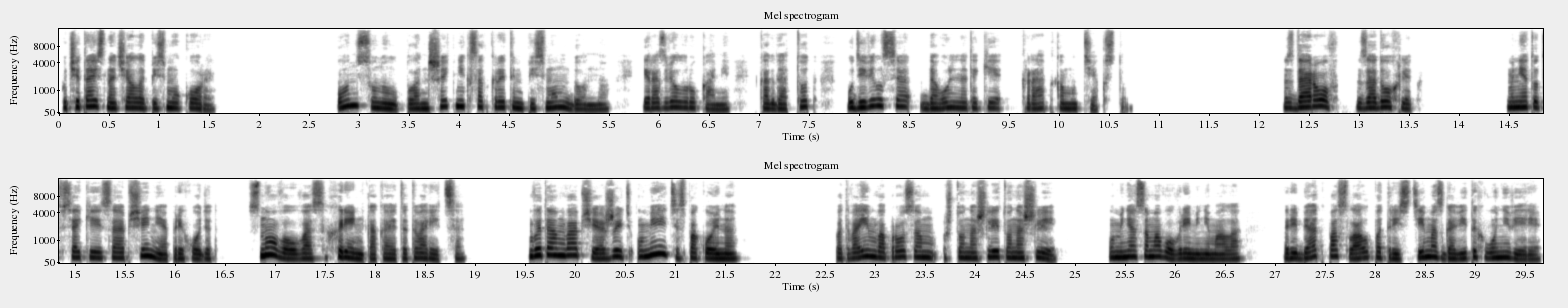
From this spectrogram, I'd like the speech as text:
«Почитай сначала письмо Коры». Он сунул планшетник с открытым письмом Донно и развел руками, когда тот удивился довольно-таки краткому тексту. «Здоров, задохлик!» Мне тут всякие сообщения приходят. Снова у вас хрень какая-то творится. Вы там вообще жить умеете спокойно? По твоим вопросам, что нашли, то нашли. У меня самого времени мало. Ребят послал потрясти мозговитых в универе.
